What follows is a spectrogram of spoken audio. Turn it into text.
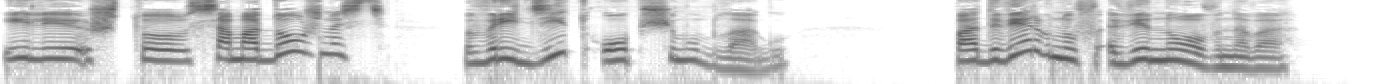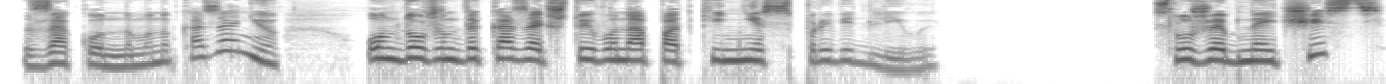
или что сама должность вредит общему благу. Подвергнув виновного законному наказанию, он должен доказать, что его нападки несправедливы. Служебная честь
